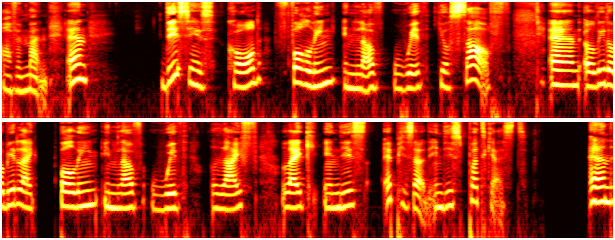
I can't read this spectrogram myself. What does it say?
of a man. And this is called falling in love with yourself. And a little bit like falling in love with life, like in this episode, in this podcast. And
